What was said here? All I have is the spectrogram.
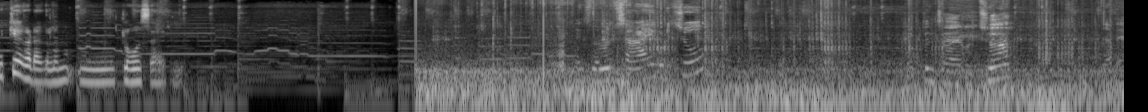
മിക്ക കടകളും ക്ലോസ് ആയിരുന്നു. നമ്മൾ ചായ കുടിച്ചു. മൊത്തം ചായ കുടിച്ചു? അതെ.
